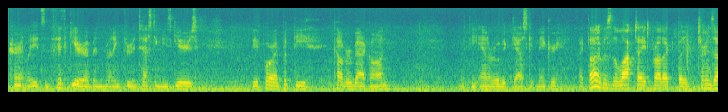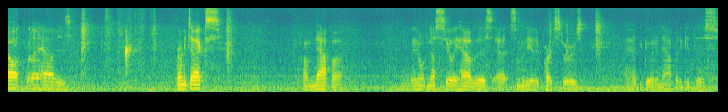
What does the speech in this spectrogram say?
Currently it's in fifth gear. I've been running through and testing these gears before I put the cover back on with the anaerobic gasket maker. I thought it was the Loctite product, but it turns out what I have is Permatex from Napa. They don't necessarily have this at some of the other parts stores. I had to go to Napa to get this.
